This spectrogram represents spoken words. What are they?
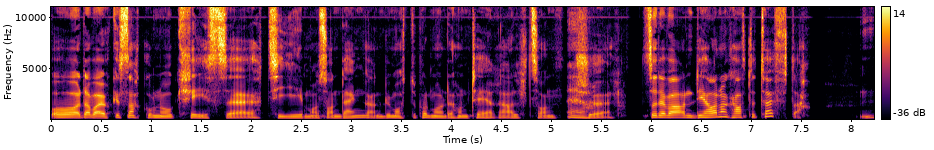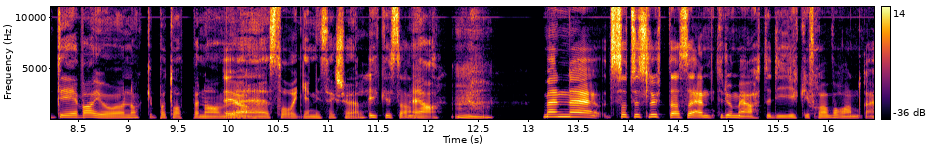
Og det var jo ikke snakk om noe kriseteam og sånn den gang. Du måtte på en måte håndtere alt sånn Ja. sjøl. Så det var, de har nok hatt det tøft, da. Det var jo noe på toppen av Ja. eh, sorgen i seg sjøl. Ikke sant? Ja. Mm. Men eh, så til slutt da, så endte det jo med at de gikk ifra hverandre.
